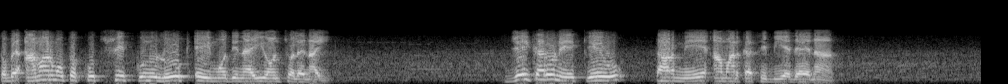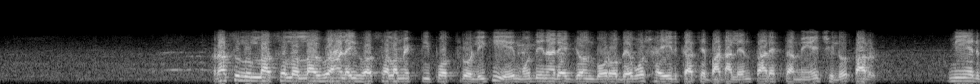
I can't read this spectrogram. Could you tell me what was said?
তবে আমার মতো কুৎসিত কোন লোক এই মদিনা এই অঞ্চলে নাই। যেই কারণে কেউ তার মেয়ে আমার কাছে বিয়ে দেয় না। রাসুল্লাহ সাল্লু আলাইসাল্লাম একটি পত্র লিখিয়ে মদিনার একজন বড় ব্যবসায়ীর কাছে পাঠালেন। তার একটা মেয়ে ছিল, তার মেয়ের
